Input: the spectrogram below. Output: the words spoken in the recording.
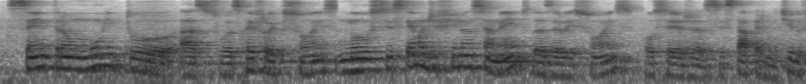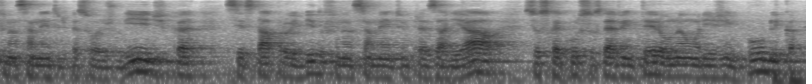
centram muito as suas reflexões no sistema de financiamento das eleições, ou seja, se está permitido o financiamento de pessoa jurídica, se está proibido o financiamento empresarial, se os recursos devem ter ou não origem pública,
